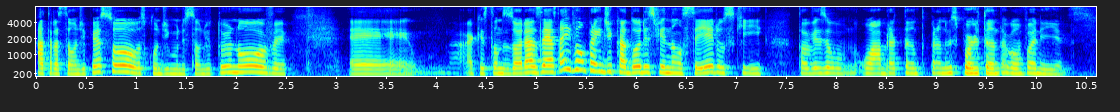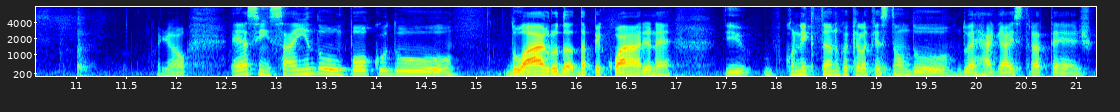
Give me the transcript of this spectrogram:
atração de pessoas, com diminuição de turnover. É, a questão das horas extras. Aí vão para indicadores financeiros que talvez eu abra tanto para não expor tanto a companhia. Legal. É assim, saindo um pouco do, do agro, da, da pecuária, né? E conectando com aquela questão do, do RH estratégico.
